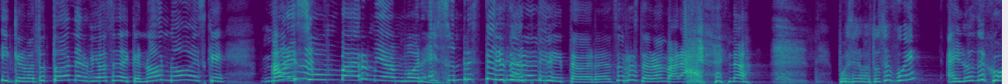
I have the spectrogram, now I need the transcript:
Y que el vato todo nervioso de que no, no, es que... No ah, es un bar, mi amor, es un es un restaurante. ¿verdad? Es un restaurante bar. No. Pues el vato se fue, ahí los dejó.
